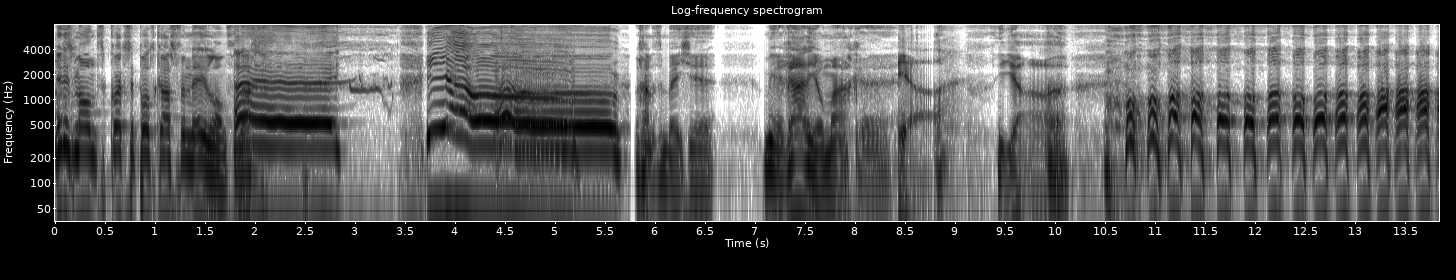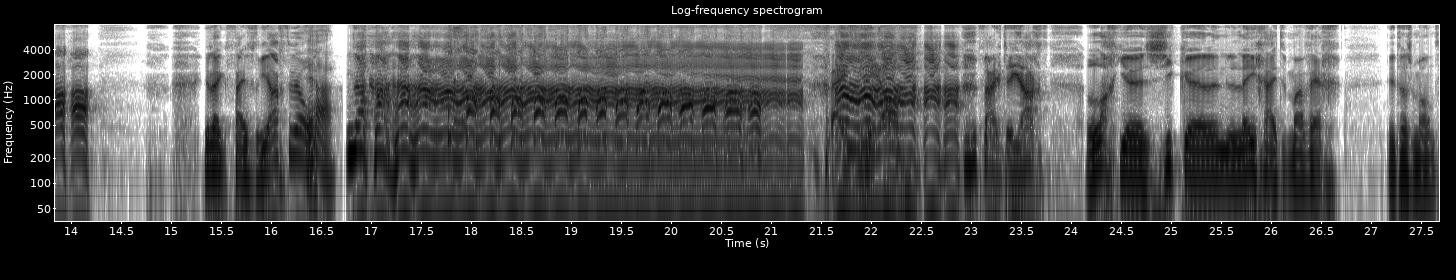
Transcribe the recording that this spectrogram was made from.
Dit is Mand, kortste podcast van Nederland. Vandaag. Hey! Yo! Oh! We gaan het een beetje meer radio maken. Ja. Ja. Je lijkt 538 wel. Ja. 538. Lach je zieke leegheid maar weg. Dit was Mand.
